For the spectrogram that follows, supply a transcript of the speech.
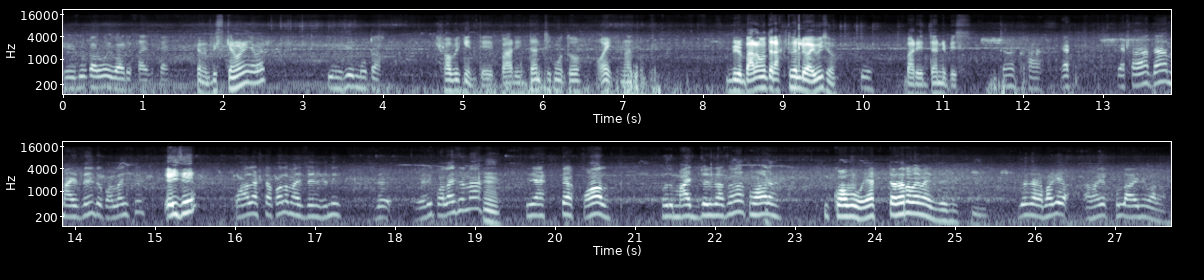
এই দুকার ওই বাড়ির সাইড সাইড কেন বিষ কেন নেই আবার? কিনছি মোটা। সবই কিনতে বাড়ির ধান ঠিক মতো হয় না তো। বি- ভালো মতো রাখতে পারলে হয় বুঝছ? বাড়ির ধানের বীজ এই যে? কল একটা কল মাছ দেয়নি কলাইছে না? হ্যাঁ। একটা কল মাছ যদি যাচ্ছে না তোমার কব? একটা ধারো ভাই মাছ দেয়নি আমাকে আমাকে খোলা হয়নি বানানো।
